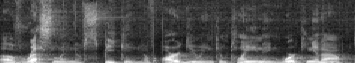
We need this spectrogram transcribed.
of wrestling, of speaking, of arguing, complaining, working it out.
